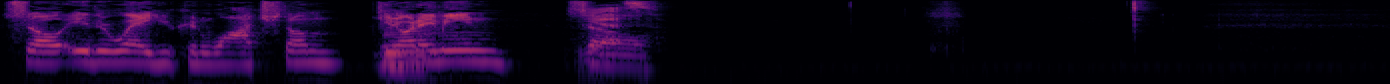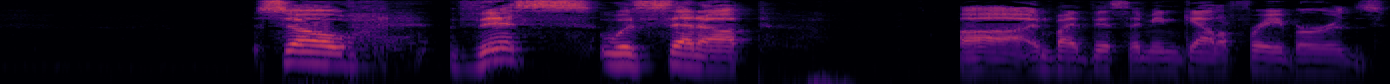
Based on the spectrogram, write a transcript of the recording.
so either way you can watch them. Do you know what I mean? So yes. So this was set up, uh, and by this I mean Gallifrey Birds,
